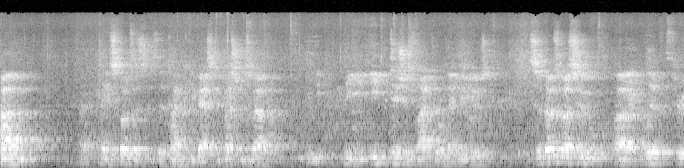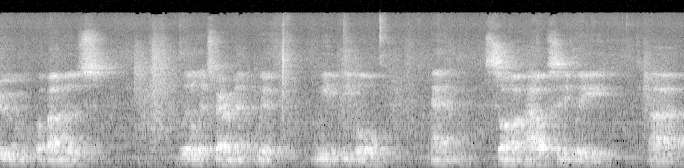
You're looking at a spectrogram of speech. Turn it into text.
um, I I suppose this is the time to keep asking questions about the, the e-petition platform that you use. So those of us who uh, lived through Obama's little experiment with We the People and saw how cynically uh,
